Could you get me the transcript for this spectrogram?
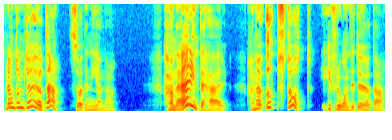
bland de döda? sa den ena. Han är inte här. Han har uppstått ifrån de döda,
